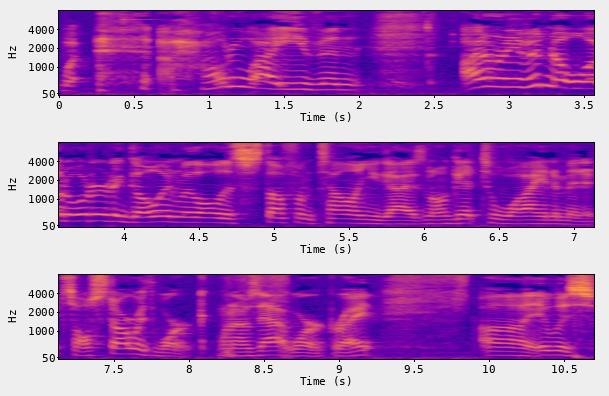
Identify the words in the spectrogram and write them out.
what how do I even I don't even know what order to go in with all this stuff I'm telling you guys, and I'll get to why in a minute. So I'll start with work. When I was at work, right? Uh, it was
